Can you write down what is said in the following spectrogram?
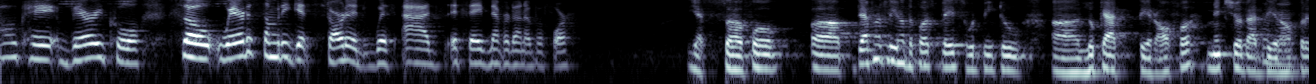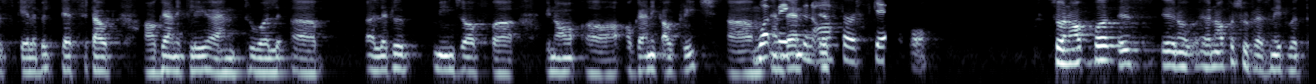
Okay, very cool. So, where does somebody get started with ads if they've never done it before? Yes, so for uh, definitely, you know, the first place would be to uh, look at their offer, make sure that their mm-hmm. offer is scalable, test it out organically and through a, uh, a little means of, uh, you know, uh, organic outreach. Um, what makes an if, offer scalable? So an offer is you know an offer should resonate with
